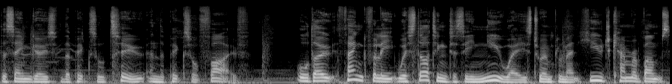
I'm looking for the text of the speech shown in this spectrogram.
The same goes for the Pixel 2 and the Pixel 5. Although, thankfully, we're starting to see new ways to implement huge camera bumps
